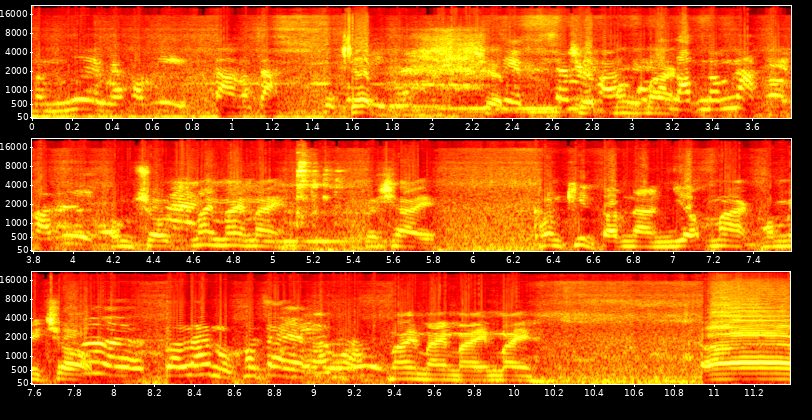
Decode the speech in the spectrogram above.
มันเมื่อยไหมคะพี่ต่างจากปกเจ็บติไหมเจ็บเจ็บใช่ไหมเจ็บคะมากๆ รับน้ำหนักไหมคะพี่ผมชอบไม่ไม่ไม่ไม่ใช่คนคิดแบบนั้นเยอะมากผมไม่ชอบ เออตอนแรกหนูเข้าใจอย่างนั้นค่ะ ไม่ไม่ไม่ไม่เอ่อ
